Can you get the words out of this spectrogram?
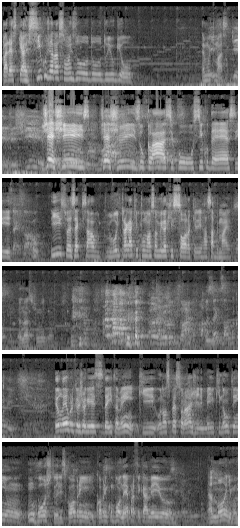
parece que as cinco gerações do, do, do Yu-Gi-Oh! É muito massa. Que GX. GX, GX, o clássico, o 5DS. o- isso, é Zexal. Vou entregar aqui pro nosso amigo aqui, Sora, que ele já sabe mais. Eu não assisti muito, não. Eu lembro que eu joguei esse daí também, que o nosso personagem, ele meio que não tem um, um rosto, eles cobrem, cobrem com boné pra ficar meio anônimo.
